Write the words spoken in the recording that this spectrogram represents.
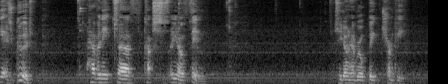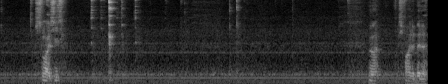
Yeah, it's good having it uh, cut, you know, thin. So you don't have real big chunky slices. Right, let's find a bit of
